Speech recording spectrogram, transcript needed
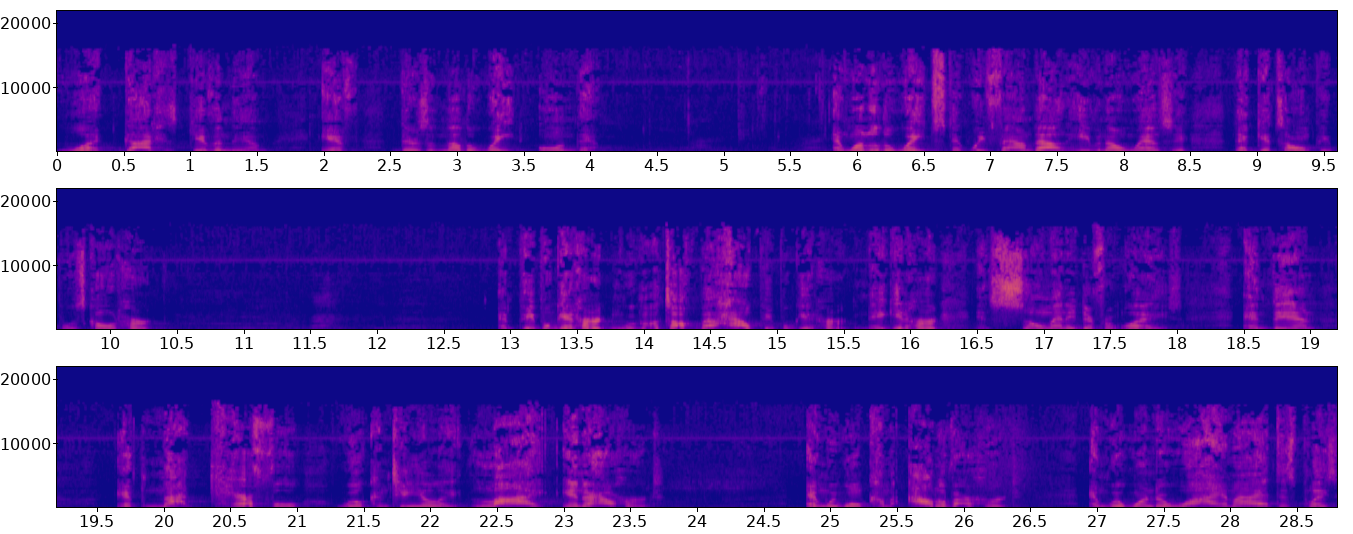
what God has given them if there's another weight on them. And one of the weights that we found out, even on Wednesday, that gets on people is called hurt. And people get hurt, and we're going to talk about how people get hurt. And they get hurt in so many different ways. And then, if not careful, we'll continually lie in our hurt, and we won't come out of our hurt, and we'll wonder, why am I at this place?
